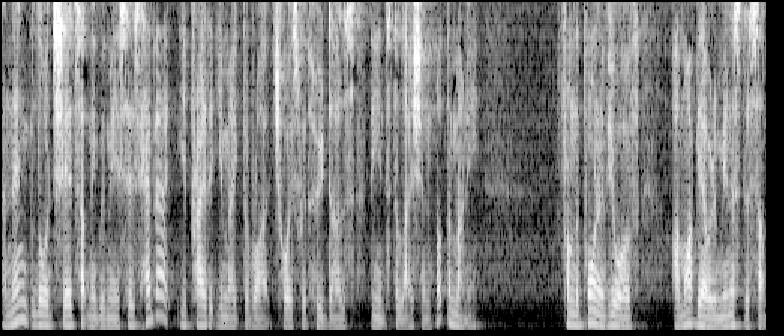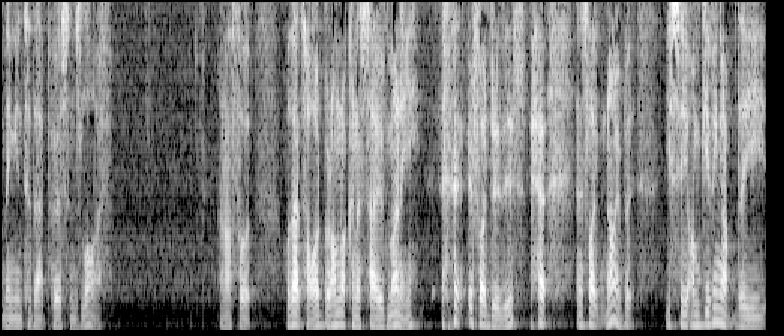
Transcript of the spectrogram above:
And then Lord shared something with me. He says, How about you pray that you make the right choice with who does the installation, not the money, from the point of view of, I might be able to minister something into that person's life. And I thought, well, that's odd, but I'm not going to save money if I do this. And it's like, no, but you see, I'm giving up the,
